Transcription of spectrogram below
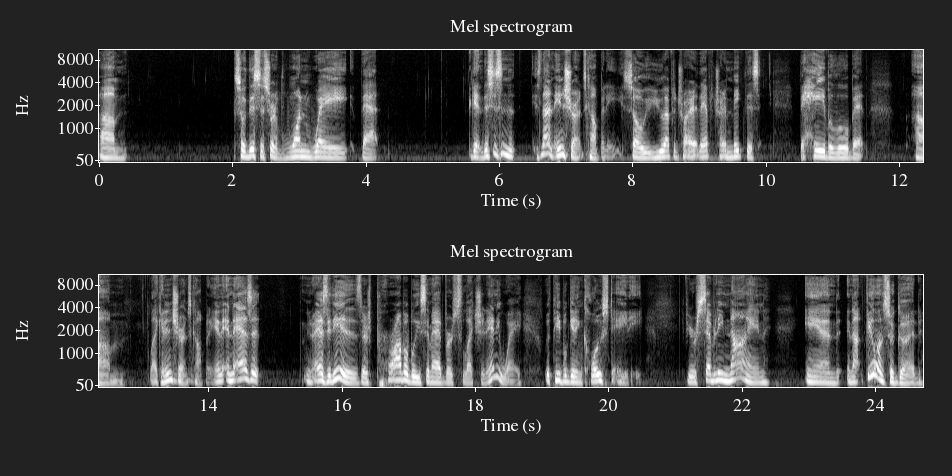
Um, so this is sort of one way that again this isn't it's not an insurance company. So you have to try they have to try to make this behave a little bit um, like an insurance company. And, and as it you know as it is there's probably some adverse selection anyway with people getting close to 80 if you're 79 and, and not feeling so good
